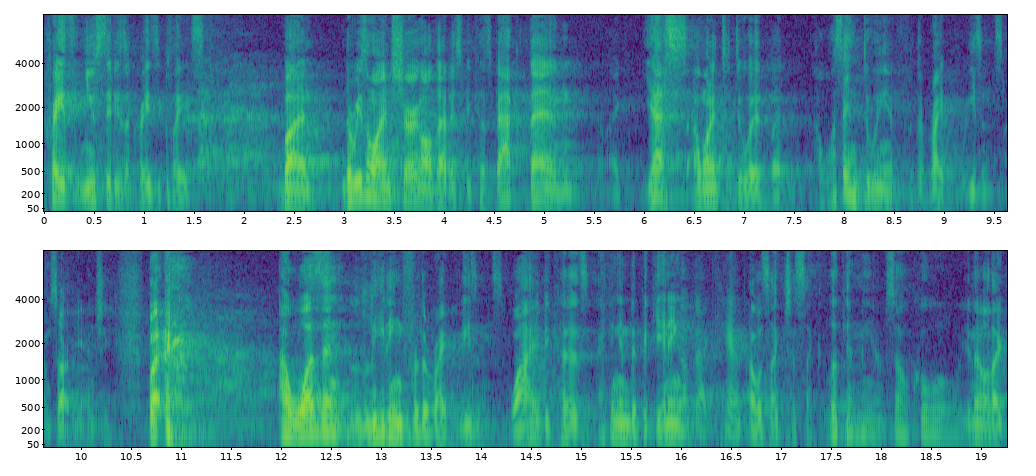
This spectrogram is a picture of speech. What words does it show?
crazy. New City is a crazy place. But the reason why I'm sharing all that is because back then, like, yes, I wanted to do it, but I wasn't doing it for the right reasons. I'm sorry, Angie. But I wasn't leading for the right reasons. Why? Because I think in the beginning of that camp, I was like, just like, look at me, I'm so cool. You know, like,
